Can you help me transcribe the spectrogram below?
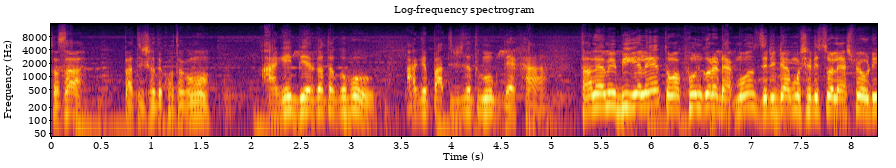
চাচা পাত্রীর সাথে কথা কমো। আগে বিয়ের কথা কবু আগে পাত্রীটা তো মুখ দেখা। তাহলে আমি বিকেলে তোমাকে ফোন করে ডাকবো যেটি ডাকবো সেটি চলে আসবে ওটি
